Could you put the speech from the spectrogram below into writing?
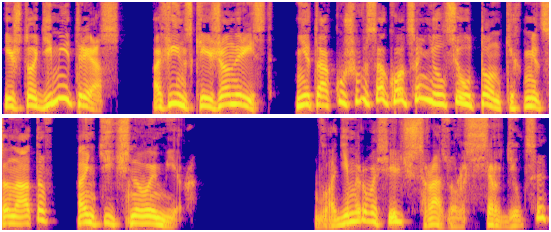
и что Димитриас, афинский жанрист, не так уж высоко ценился у тонких меценатов античного мира. Владимир Васильевич сразу рассердился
